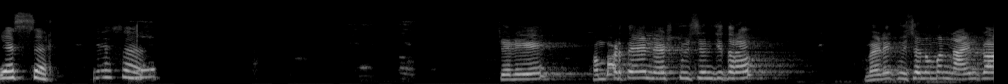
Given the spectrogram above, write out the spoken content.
यस सर यस सर चलिए। हम बढ़ते हैं नेक्स्ट क्वेश्चन की तरफ़। मैंने क्वेश्चन नंबर नाइन का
